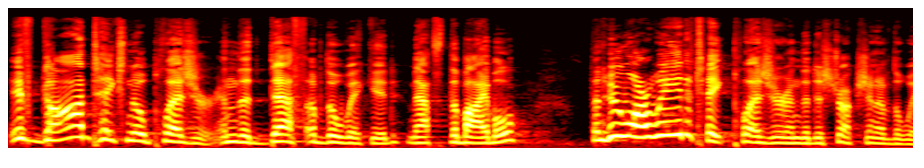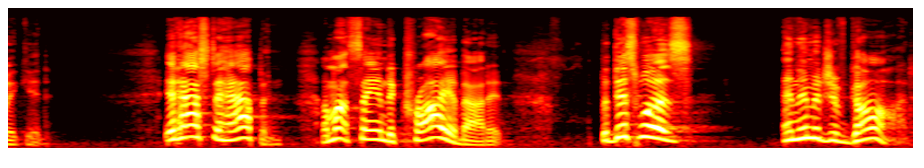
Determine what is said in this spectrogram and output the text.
If God takes no pleasure in the death of the wicked, that's the Bible, then who are we to take pleasure in the destruction of the wicked? It has to happen. I'm not saying to cry about it, but this was an image of God.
